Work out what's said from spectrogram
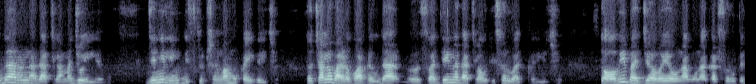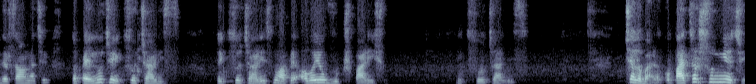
ઉદાહરણના દાખલામાં જોઈ લેવું. જેની લિંક ડિસ્ક્રિપ્શનમાં મુકાઈ ગઈ છે. તો ચાલો બાળકો, આપણે ઉદાર સ્વાધ્યાયના દાખલાઓથી શરૂઆત કરીએ છીએ. તો અવિભાજ્ય અવયવોના ગુણાકાર સ્વરૂપે દર્શાવવાના છે. તો પહેલું છે એકસો ચાળીસ. તો એકસો ચાળીસનું આપણે અવયવ વૃક્ષ પાડીશું. એકસો ચાલીસ ચલો બાળકો, પાછળ શૂન્ય છે.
